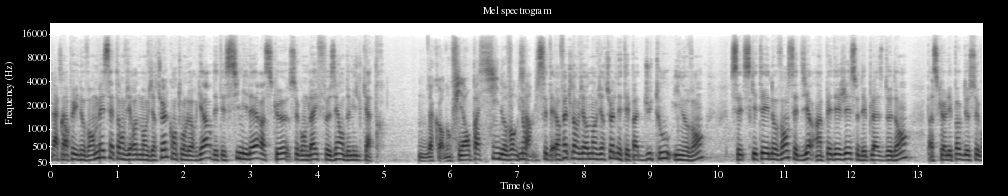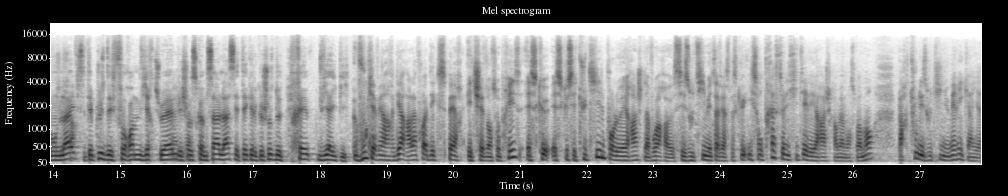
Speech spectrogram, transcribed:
C'est un peu innovant. Mais cet environnement virtuel, quand on le regarde, était similaire à ce que Second Life faisait en 2004. D'accord, donc finalement pas si innovant que non, ça. En fait, l'environnement virtuel n'était pas du tout innovant ce qui était innovant, c'est de dire un PDG se déplace dedans, parce qu'à l'époque de Second Life, c'était plus des forums virtuels, des choses comme ça. Là, c'était quelque chose de très VIP. Vous qui avez un regard à la fois d'expert et de chef d'entreprise, est-ce que est-ce que c'est utile pour le RH d'avoir euh, ces outils métaverses? Parce qu'ils sont très sollicités les RH quand même en ce moment par tous les outils numériques. Hein. Il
